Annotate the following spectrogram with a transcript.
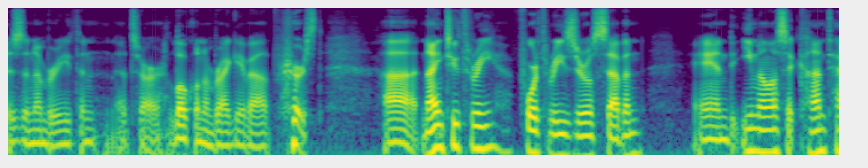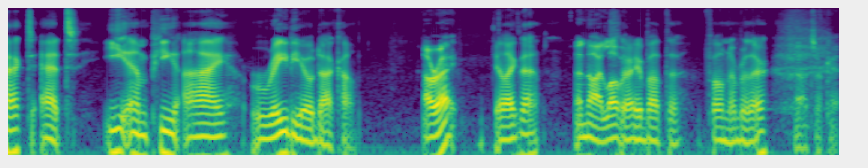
is the number, Ethan. That's our local number I gave out first. Uh, 923 4307. And email us at contact at empiradio.com. All right. You like that? Uh, no, I love Sorry it. Sorry about the phone number there. That's okay.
